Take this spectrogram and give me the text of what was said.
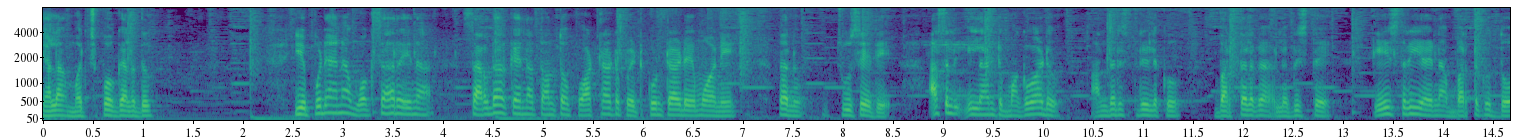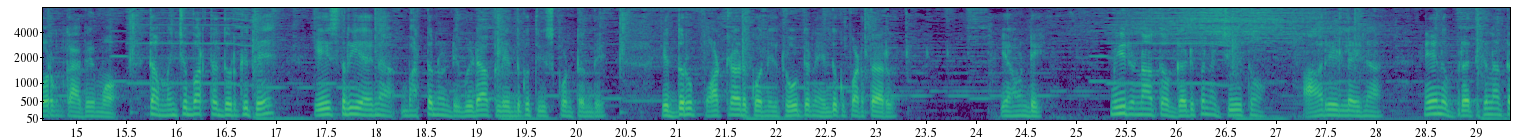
ఎలా మర్చిపోగలదు? ఎప్పుడైనా ఒకసారైనా సరదాకైనా తనతో పోట్లాట పెట్టుకుంటాడేమో అని తను చూసేది. అసలు ఇలాంటి మగవాడు అందరి స్త్రీలకు భర్తలుగా లభిస్తే ఏ స్త్రీ అయినా భర్తకు దూరం కాదేమో. ఇంత మంచి భర్త దొరికితే ఏ స్త్రీ అయినా భర్త నుండి విడాకులు ఎందుకు తీసుకుంటుంది? ఇద్దరు పోట్లాడుకొని రోడ్డున ఎందుకు పడతారు? ఏమండి? మీరు నాతో గడిపిన జీవితం ఆరేళ్ళైనా నేను బ్రతికినంత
